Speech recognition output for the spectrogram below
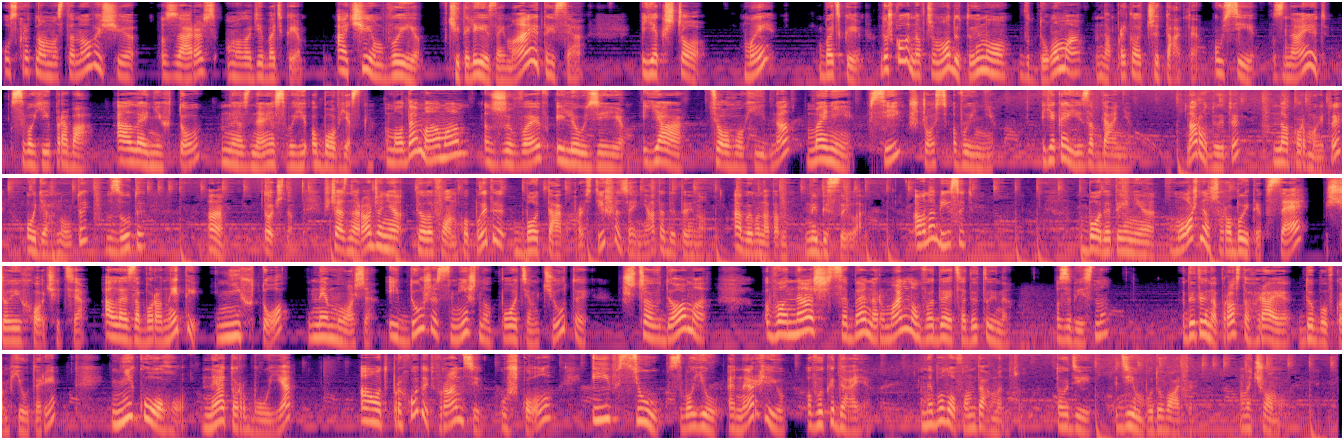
У скрутному становищі зараз молоді батьки. А чим ви, вчителі, займаєтеся, якщо ми, батьки, до школи навчимо дитину вдома, наприклад, читати? Усі знають свої права, але ніхто не знає свої обов'язки. Молода мама живе в ілюзії. Я цього гідна, мені всі щось винні. Яке її завдання? Народити, накормити, одягнути, взути. А, точно. Ще з народження телефон купити, бо так простіше зайняти дитину, аби вона там не бісила. А вона бісить. Бо дитині можна ж робити все, що їй хочеться, але заборонити ніхто не може. І дуже смішно потім чути, що вдома вона ж себе нормально веде ця дитина. Звісно, дитина просто грає добу в комп'ютері, нікого не турбує, а от приходить вранці у школу і всю свою енергію викидає. Не було фундаменту. Тоді дім будувати на чому?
